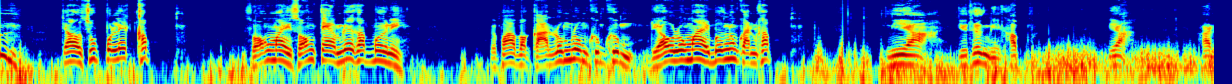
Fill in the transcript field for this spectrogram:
รย์เจ้าซุปเปอร์เล็กครับสองไม้สองแต้มเลยครับมือนี่สภาพอากาศลมๆคึมๆเดี๋ยวลงไม้เบิ้งน้ำกันครับ เนี่ยอยู่ทึ่งนี่ครับ เนี่ยอัน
